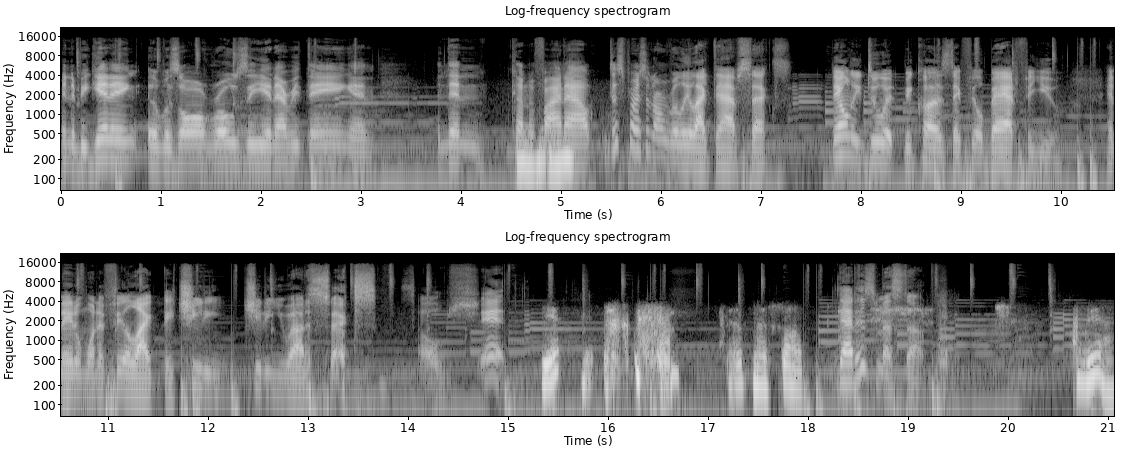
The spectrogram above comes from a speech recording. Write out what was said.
in the beginning it was all rosy and everything, and, and then kind of find out this person don't really like to have sex. They only do it because they feel bad for you, and they don't want to feel like they cheating cheating you out of sex. Oh shit, Yeah, that's messed up. that is messed up. Yeah,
